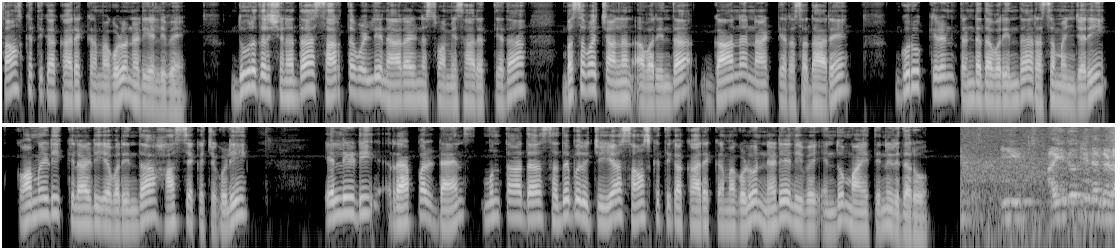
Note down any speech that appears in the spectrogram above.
ಸಾಂಸ್ಕೃತಿಕ ಕಾರ್ಯಕ್ರಮಗಳು ನಡೆಯಲಿವೆ. ದೂರದರ್ಶನದ ಸಾರ್ಥವಳ್ಳಿ ನಾರಾಯಣಸ್ವಾಮಿ ಸಾರಥ್ಯದ ಬಸವ ಚಾಲನ್ ಅವರಿಂದ ಗಾನ ನಾಟ್ಯ ರಸಧಾರೆ ಗುರು ಕಿರಣ್ ತಂಡದವರಿಂದ ರಸಮಂಜರಿ, ಕಾಮಿಡಿ ಕಿಲಾಡಿಯವರಿಂದ ಹಾಸ್ಯ ಕಚಗುಳಿ L E D rapper dance ಮುಂತಾದ ಸದಭಿರುಚಿಯ ಸಾಂಸ್ಕೃತಿಕ ಕಾರ್ಯಕ್ರಮಗಳು ನಡೆಯಲಿವೆ ಎಂದು ಮಾಹಿತಿ ನೀಡಿದರು. ಈ ಐದು ದಿನಗಳ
